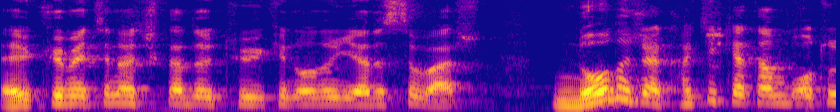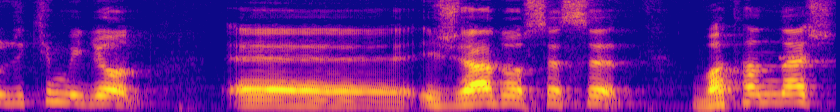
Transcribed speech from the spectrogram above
E, hükümetin açıkladığı TÜİK'in onun yarısı var. Ne olacak? Hakikaten bu 32 milyon e, icra dosyası vatandaş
